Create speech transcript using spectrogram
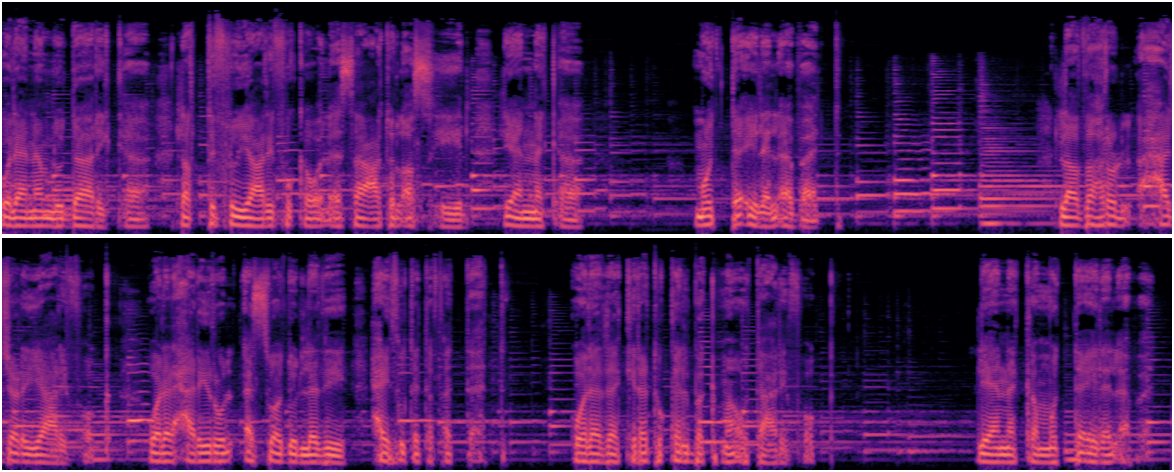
ولا نمل دارك لا الطفل يعرفك ولا ساعة الأصهيل لأنك مت إلى الأبد. لا ظهر الحجر يعرفك ولا الحرير الأسود الذي حيث تتفتت ولا ذاكرة كلبك ما تعرفك. لأنك مت إلى الأبد.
